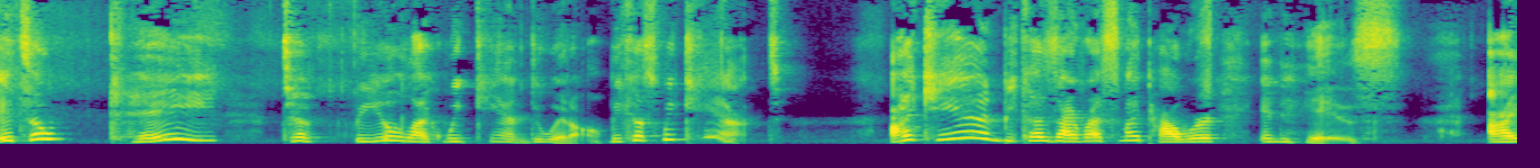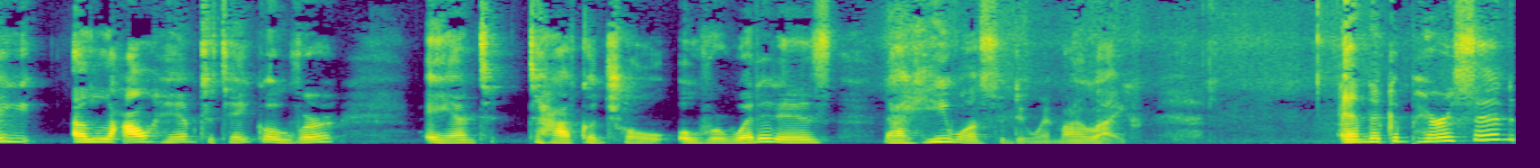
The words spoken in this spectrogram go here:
it's okay to feel like we can't do it all because we can't. I can because i rest my power in his. I allow Him to take over and to have control over what it is that He wants to do in my life. And the comparison,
